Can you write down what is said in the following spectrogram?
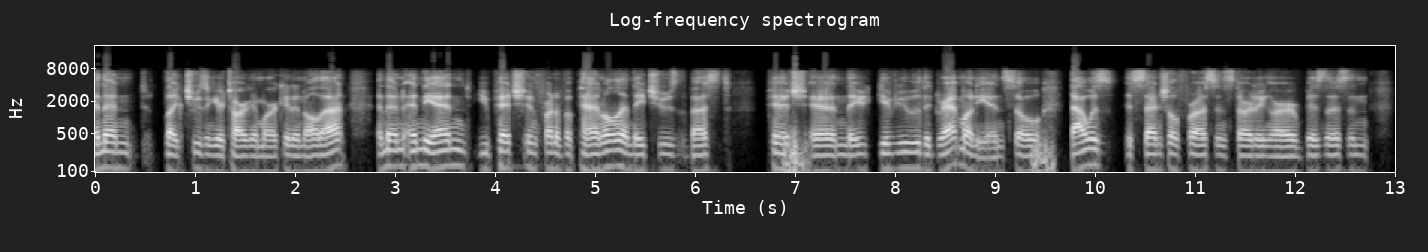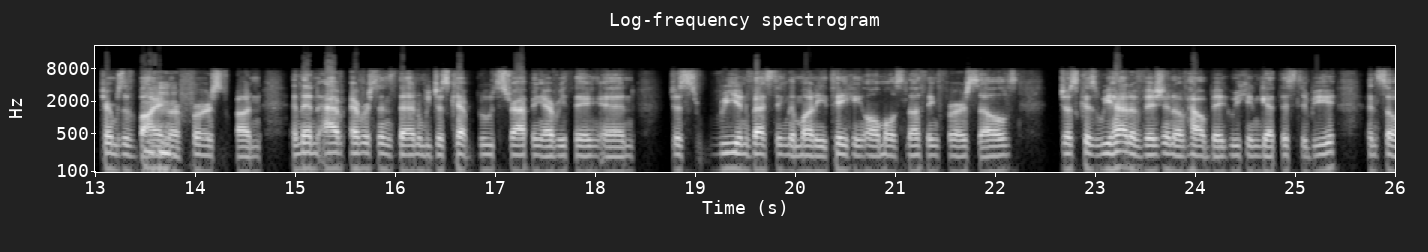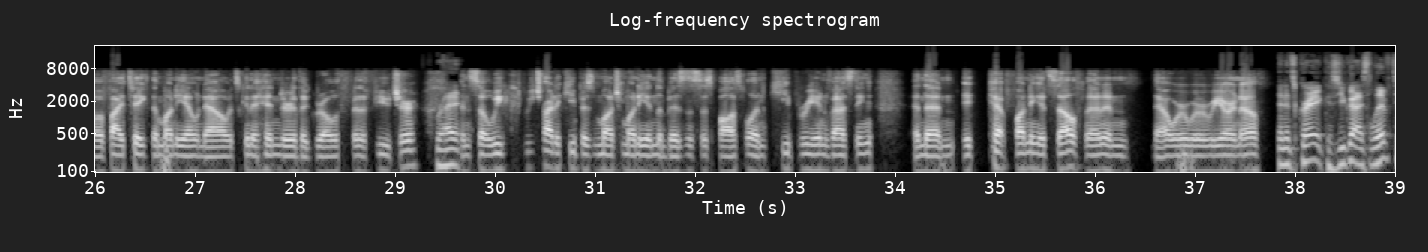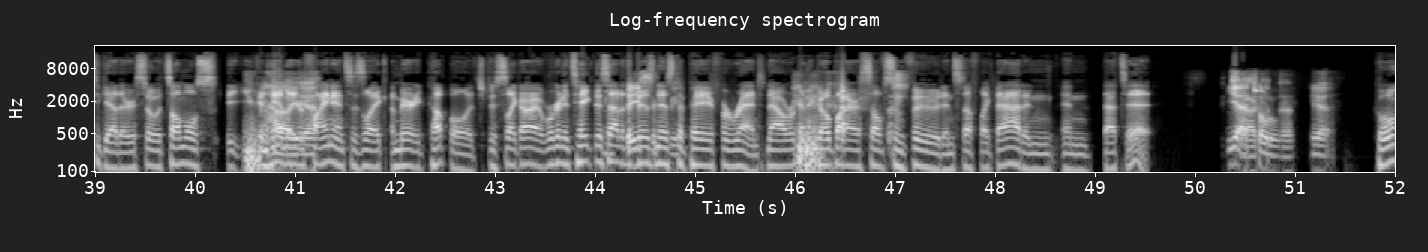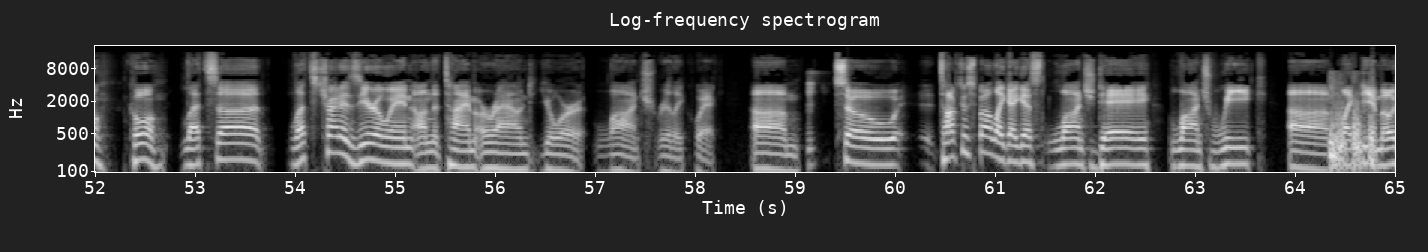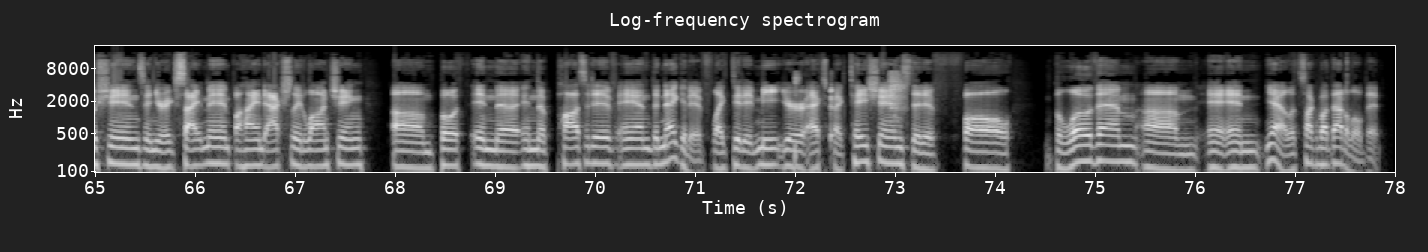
And then like choosing your target market and all that. And then in the end you pitch in front of a panel and they choose the best pitch and they give you the grant money. And so that was essential for us in starting our business in terms of buying Mhm. our first run. And then av- ever since then we just kept bootstrapping everything and just reinvesting the money taking almost nothing for ourselves just because we had a vision of how big we can get this to be. And so if i take the money out now it's going to hinder the growth for the future. Right. and so we we try to keep as much money in the business as possible and keep reinvesting. And then it kept funding itself man and now we're where we are now. And it's great because you guys live together so it's almost you can Oh, handle your yeah. finances like a married couple. It's just like all right we're going to take this out of the business to pay for rent. Now we're going to go buy ourselves some food and stuff like that and and that's it. Yeah, Exactly, totally. Yeah. cool cool. Let's uh let's try to zero in on the time around your launch really quick. Um so talk to us about like i guess launch day launch week um like the emotions and your excitement behind actually launching um both in the in the positive and the negative like did it meet your expectations did it fall below them um and, and yeah let's talk about that a little bit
